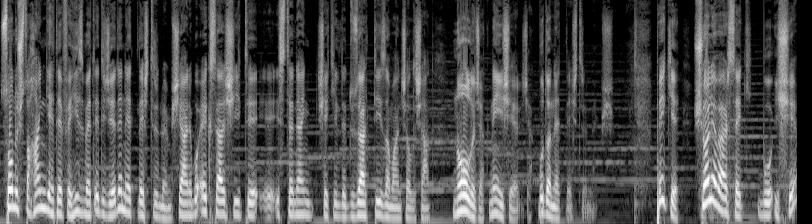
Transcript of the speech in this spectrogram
Sonuçta hangi hedefe hizmet edeceği de netleştirilmemiş. Yani bu Excel sheet'i e, istenen şekilde düzelttiği zaman çalışan ne olacak, ne işe yarayacak? Bu da netleştirilmemiş. Peki şöyle versek bu işi.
